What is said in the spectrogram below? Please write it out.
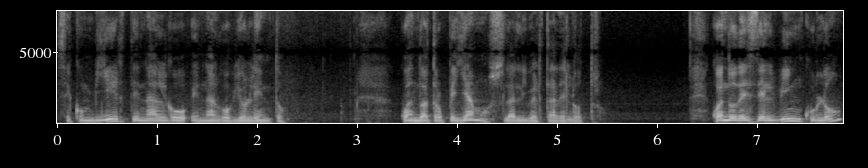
se convierte en algo, en algo violento? Cuando atropellamos la libertad del otro cuando desde el vínculo,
